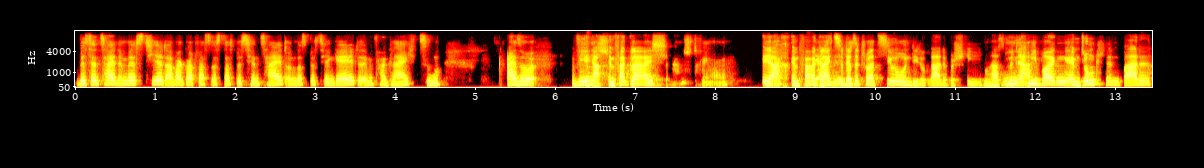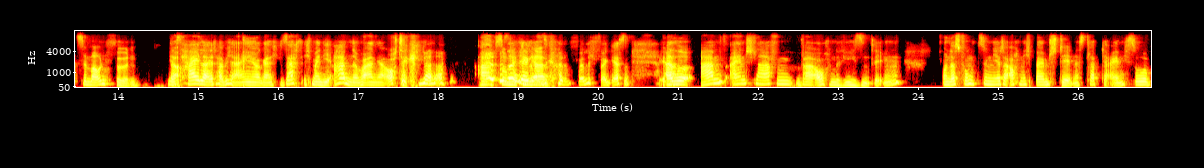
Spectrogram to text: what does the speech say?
bisschen Zeit investiert, aber Gott, was ist das bisschen Zeit und das bisschen Geld im Vergleich zu, also wenig Ja, im Vergleich, Anstrengung. Ja, Ach, im Vergleich zu der Situation, die du gerade beschrieben hast, mit. Kniebeugen im dunklen Badezimmer und Föhn. Ja. Das Highlight habe ich eigentlich noch gar nicht gesagt. Ich meine, die Abende waren ja auch der Knaller. Ach Das so, habe mit ich ja ganz gerade völlig vergessen. ja, Also abends einschlafen war auch ein Riesending. Und das funktionierte auch nicht beim Stillen. Es klappt ja eigentlich so,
